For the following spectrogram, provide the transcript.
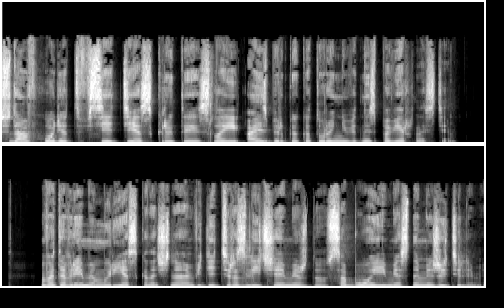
Сюда входят все те скрытые слои айсберга, которые не видны с поверхности. В это время мы резко начинаем видеть различия между собой и местными жителями.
